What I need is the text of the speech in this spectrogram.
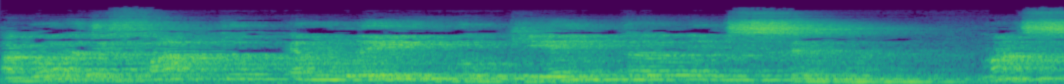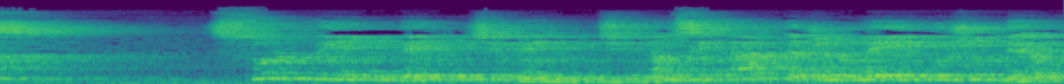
agora de fato é um leigo que entra em cena. Mas, surpreendentemente, não se trata de um leigo judeu,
